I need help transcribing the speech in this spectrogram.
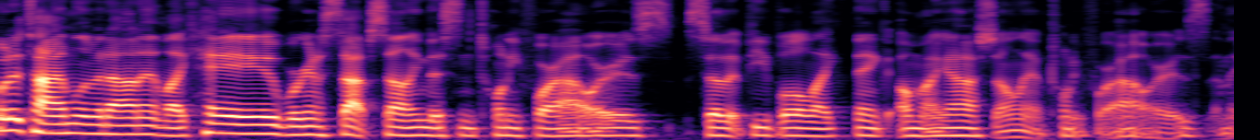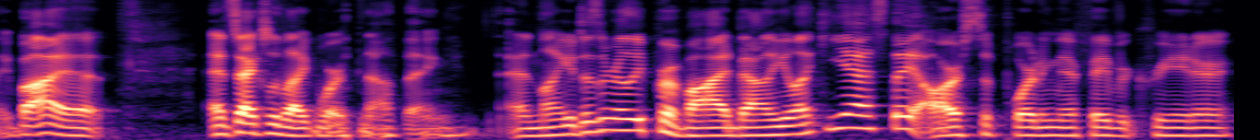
put a time limit on it like hey we're going to stop selling this in 24 hours so that people like think oh my gosh I only have 24 hours and they buy it and it's actually like worth nothing and like it doesn't really provide value like yes they are supporting their favorite creator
